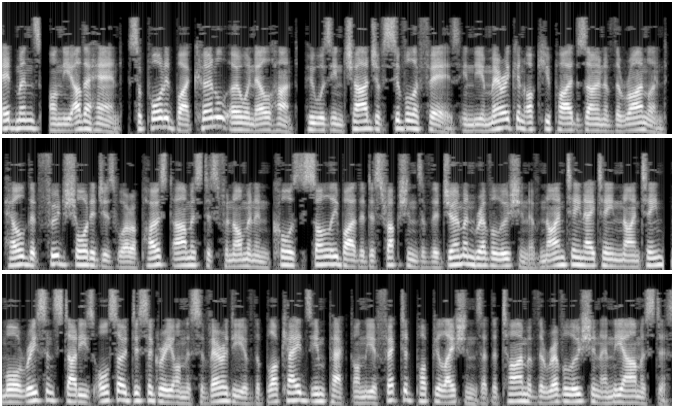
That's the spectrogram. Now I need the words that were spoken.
Edmonds, on the other hand, supported by Colonel Irwin L. Hunt, who was in charge of civil affairs in the American-occupied zone of the Rhineland, held that food shortages were a post-armistice phenomenon caused solely by the disruptions of the German Revolution of 1918–19. More recent studies also disagree on the severity of the blockade's impact on the affected populations at the time of the revolution and the armistice.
